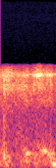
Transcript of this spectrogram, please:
just, it's just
